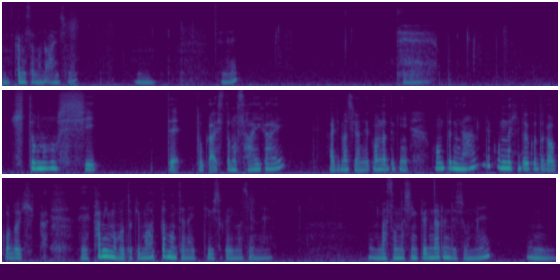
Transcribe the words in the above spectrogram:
うん、神様の愛情、うん、でね、人の死ってとか人の災害？ありますよね。こんな時に本当になんでこんなひどいことが起こるのか、えー、神も仏もあったもんじゃないっていう人がいますよね、うん、まあそんな心境になるんでしょうね。うん。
